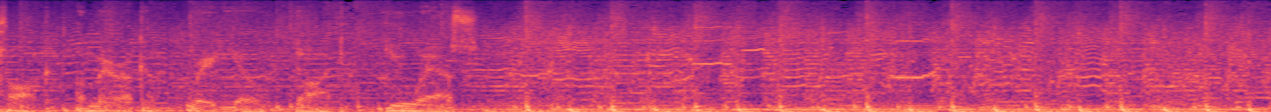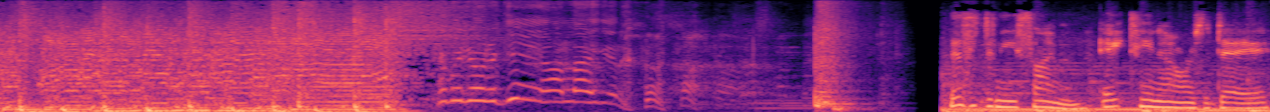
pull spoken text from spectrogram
TalkAmericaRadio.us. Can This is Denise Simon. 18 hours a day,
